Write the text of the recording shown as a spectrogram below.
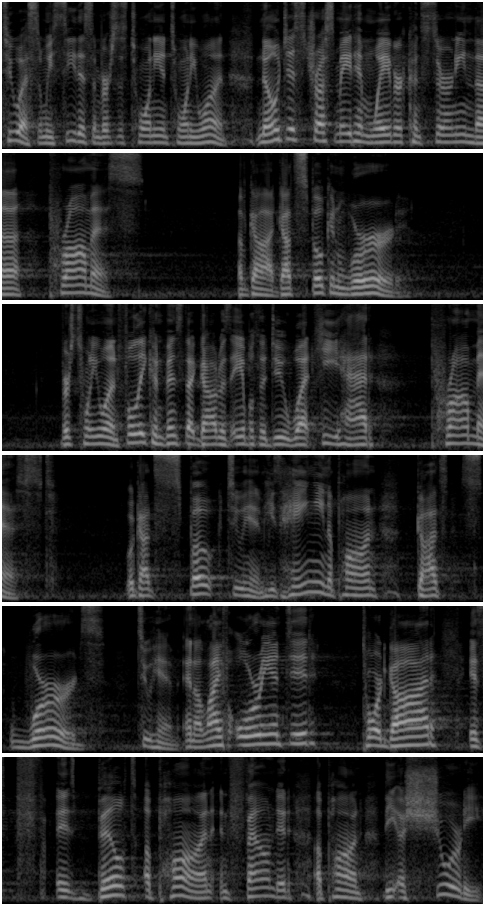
to us. And we see this in verses 20 and 21. No distrust made him waver concerning the promise of God, God's spoken word. Verse 21 fully convinced that God was able to do what He had promised, what God spoke to him. He's hanging upon God's words to him. And a life oriented toward God is, is built upon and founded upon the assurity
